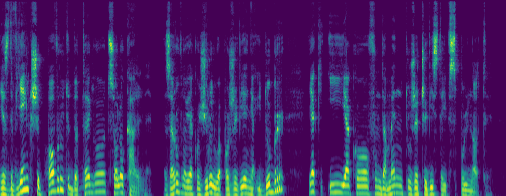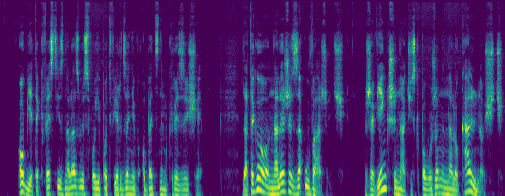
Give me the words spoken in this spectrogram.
jest większy powrót do tego, co lokalne, zarówno jako źródła pożywienia i dóbr, jak i jako fundamentu rzeczywistej wspólnoty. Obie te kwestie znalazły swoje potwierdzenie w obecnym kryzysie – Dlatego należy zauważyć, że większy nacisk położony na lokalność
